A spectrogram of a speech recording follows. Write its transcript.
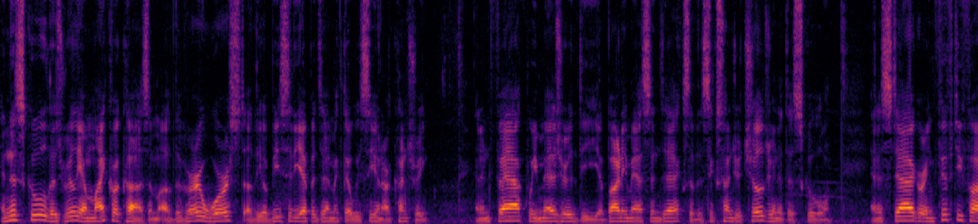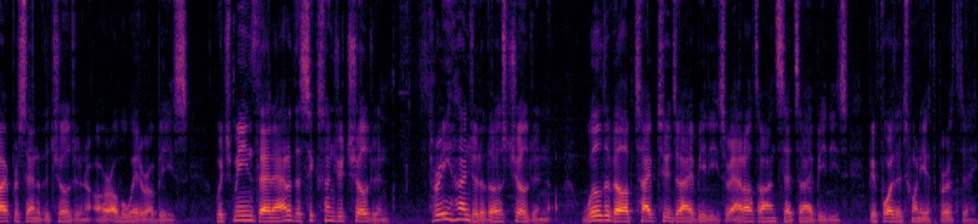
In this school is really a microcosm of the very worst of the obesity epidemic that we see in our country. And in fact, we measured the body mass index of the 600 children at this school, and a staggering 55% of the children are overweight or obese, which means that out of the 600 children, 300 of those children will develop type 2 diabetes or adult onset diabetes before their 20th birthday.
